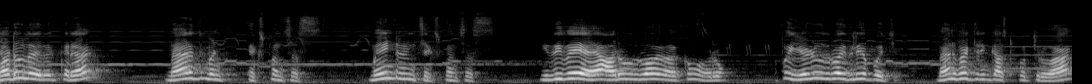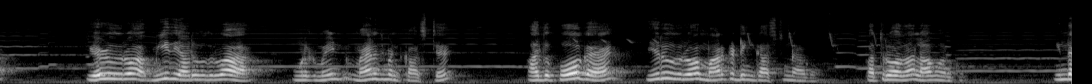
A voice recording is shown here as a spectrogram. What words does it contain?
நடுவில் இருக்கிற மேனேஜ்மெண்ட் எக்ஸ்பென்சஸ் மெயின்டெனன்ஸ் எக்ஸ்பென்சஸ் இதுவே அறுபது ரூபா வரைக்கும் வரும். அப்போ எழுபது ரூபா இதுலேயே போச்சு. மேனுஃபேக்சரிங் காஸ்ட் பத்து ரூபா எழுபது ரூபா மீதி அறுபது ரூபா உங்களுக்கு மெயின் மேனேஜ்மெண்ட் காஸ்ட்டு அது போக இருபது ரூபா மார்க்கெட்டிங் காஸ்ட்டுன்னு ஆகும். பத்து ரூபா தான் லாபம் இருக்கும். இந்த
